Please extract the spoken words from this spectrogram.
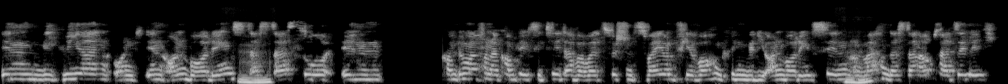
in Migrieren und in Onboardings, mhm. dass das so in kommt immer von der Komplexität ab, aber zwischen zwei und vier Wochen kriegen wir die Onboardings hin mhm. und machen das dann auch tatsächlich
